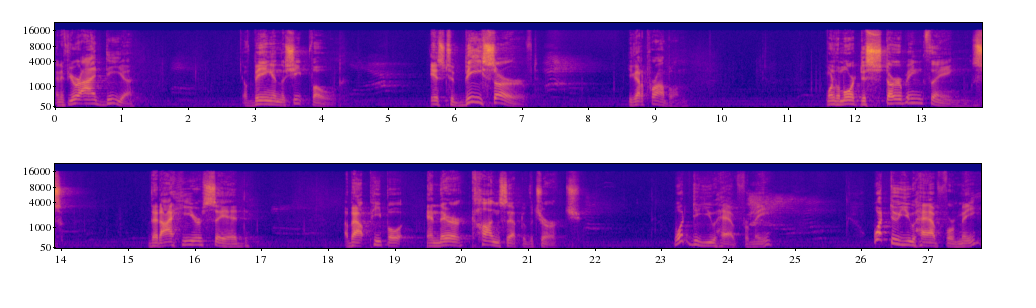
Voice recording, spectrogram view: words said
And if your idea of being in the sheepfold is to be served, you got a problem. One of the more disturbing things that I hear said about people and their concept of the church. What do you have for me? What do you have for me?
